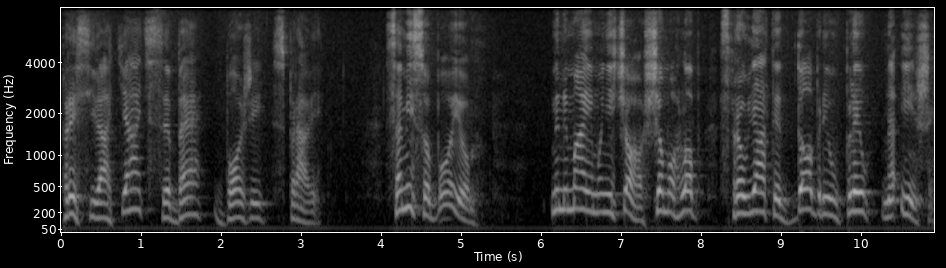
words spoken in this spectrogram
присвятять себе Божій справі. Самі собою ми не маємо нічого, що могло б справляти добрий вплив на інших.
